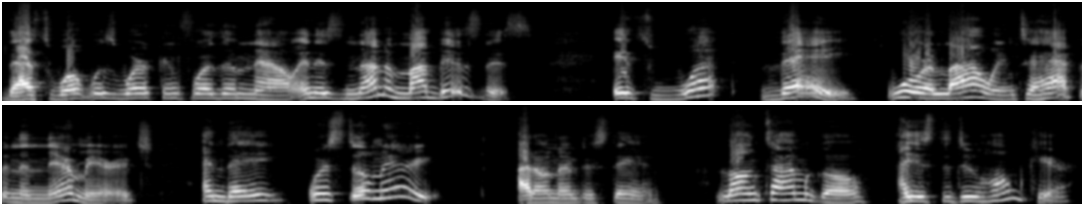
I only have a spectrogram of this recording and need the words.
that's what was working for them now. And it's none of my business. It's what they were allowing to happen in their marriage. And they were still married. I don't understand. Long time ago, I used to do home care.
